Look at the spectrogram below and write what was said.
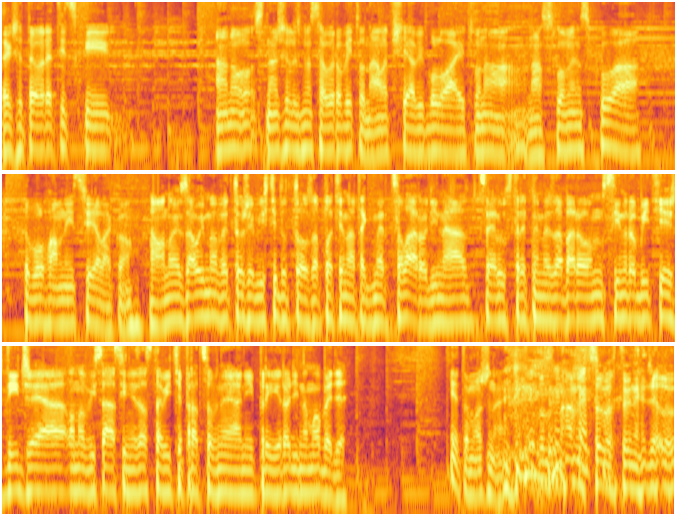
takže teoreticky áno, snažili sme sa urobiť to najlepšie, aby bolo aj tu na, na Slovensku a to bol hlavný cieľ. Ako. A ono je zaujímavé to, že vy ste do toho zapletená takmer celá rodina. Ceru stretneme za barom, syn robí tiež DJ a ono vy sa asi nezastavíte pracovne ani pri rodinnom obede. Je to možné, lebo máme sobotu, nedelu,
